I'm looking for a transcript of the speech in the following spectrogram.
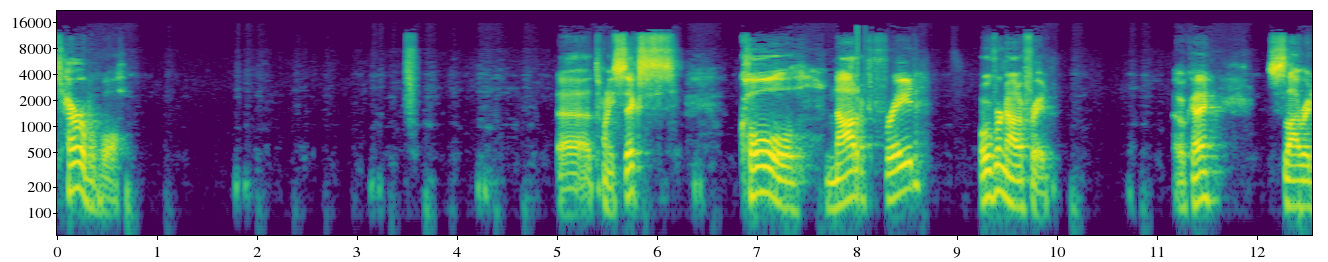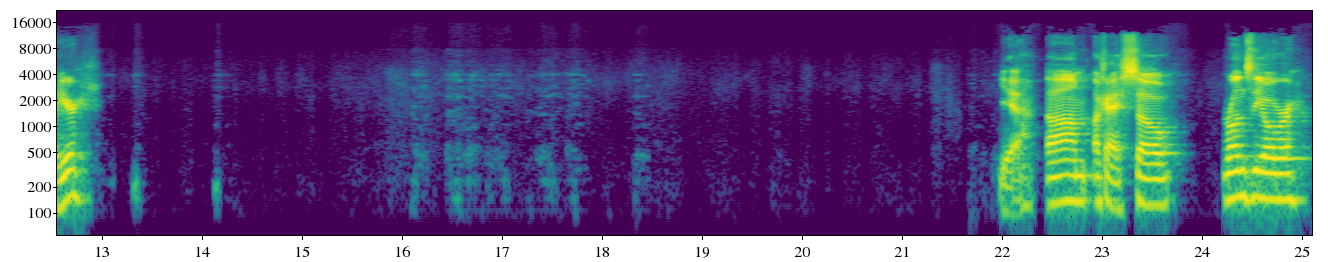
Terrible ball. Uh, 26. Cole, not afraid. Over, not afraid. Okay. Slot right here. Yeah. Um, okay. So runs the over.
